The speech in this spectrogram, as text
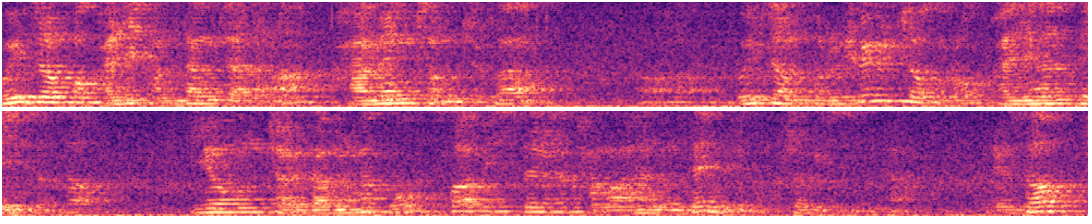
무인점포 관리 담당자나 가맹점주가 어, 무인점포를 효율적으로 관리하는 데 있어서 비용 절감을 하고 서비스를 강화하는 데 목적이 있습니다. 그래서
